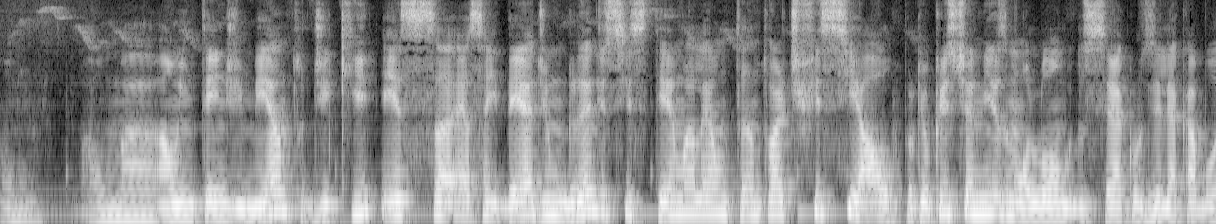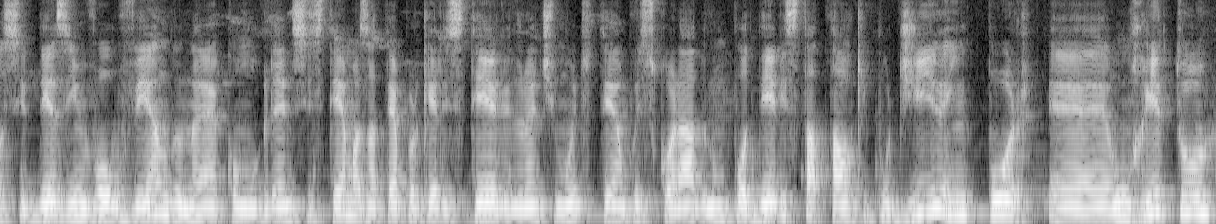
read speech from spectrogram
um a, uma, a um entendimento de que essa, essa ideia de um grande sistema é um tanto artificial, porque o cristianismo ao longo dos séculos ele acabou se desenvolvendo né, como grandes sistemas, até porque ele esteve durante muito tempo escorado num poder estatal que podia impor é, um rito,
